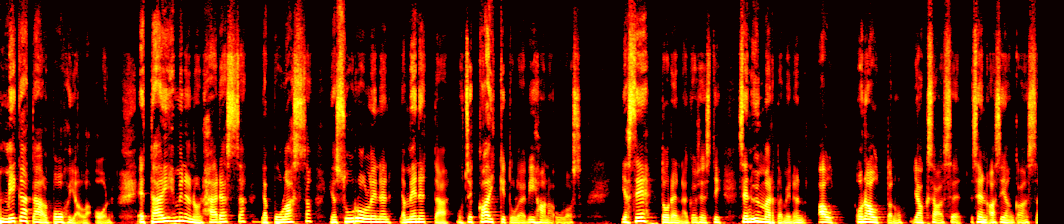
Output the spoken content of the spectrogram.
mikä täällä pohjalla on. Että tämä ihminen on hädässä ja pulassa ja surullinen ja menettää, mutta se kaikki tulee vihana ulos. Ja se todennäköisesti, sen ymmärtäminen on auttanut jaksaa sen, sen asian kanssa.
